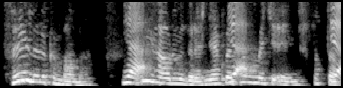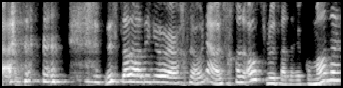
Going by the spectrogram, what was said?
veel leuke mannen. Ja. Die houden we erin. Ja, ik ben het Ja. helemaal met je eens. Ja, Fantastisch. dus dat had ik heel erg zo. Nou, het is gewoon overvloed aan leuke mannen.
